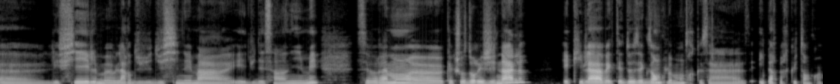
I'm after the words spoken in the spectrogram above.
les films, l'art du, du, cinéma et du dessin animé, c'est vraiment quelque chose d'original et qui là, avec tes deux exemples, montre que ça hyper percutant. Quoi.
